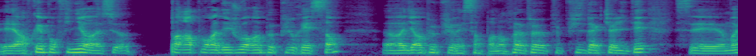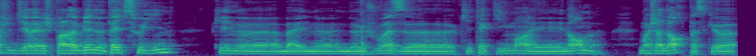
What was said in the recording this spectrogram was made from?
Et après pour finir par rapport à des joueurs un peu plus récents on va dire un peu plus récent, pendant un peu, plus d'actualité. C'est, moi je dirais, je parlerais bien de Tai Tsu qui est une, bah, une, une joueuse euh, qui techniquement est énorme. Moi j'adore parce que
